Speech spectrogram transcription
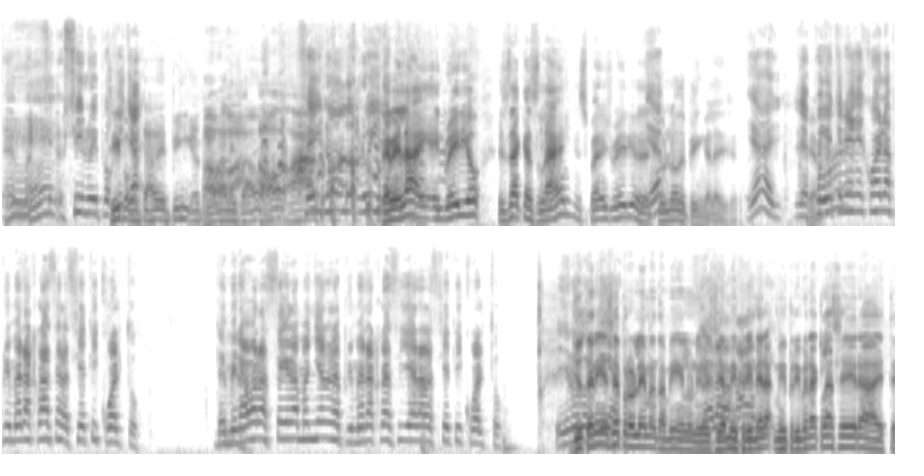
Eh, Sí, Luis, porque Sí, porque ya... está de pinga, está Oh, balizado. oh, ah. Sí, no, no, Luis. De verdad, en radio, es like a slang, en Spanish radio, el Yeah. turno de pinga le dicen. Ya, y después yo tenía que coger la primera clase a las 7 y cuarto. Terminaba a las 6 de la mañana, la primera clase ya era a las 7 y cuarto. No Yo tenía ese problema también en la universidad. la Mi madre. primera, mi primera clase era este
